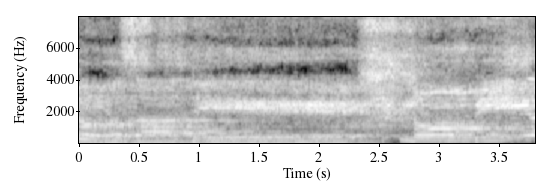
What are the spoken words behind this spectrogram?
রোজাতে। নবীর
